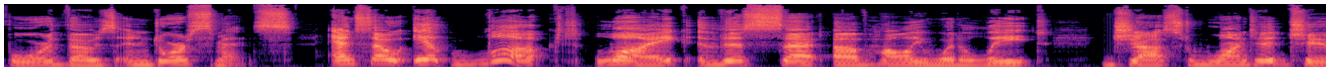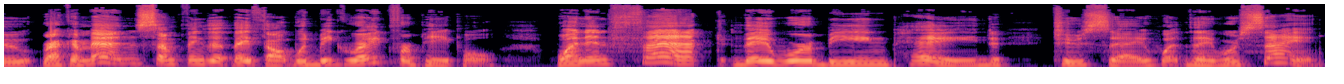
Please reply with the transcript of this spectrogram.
for those endorsements. And so it looked like this set of Hollywood elite just wanted to recommend something that they thought would be great for people, when in fact they were being paid to say what they were saying.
